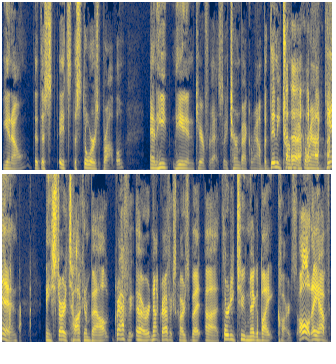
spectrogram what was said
You know, that the, it's the store's problem. And he, he didn't care for that. So he turned back around. But then he turned back around again and he started talking about graphic or not graphics cards, but uh, 32 megabyte cards. Oh, they have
